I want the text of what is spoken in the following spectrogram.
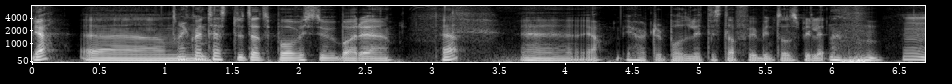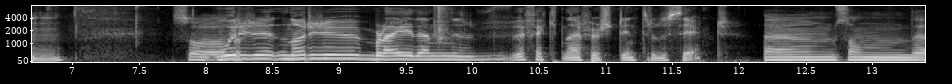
Ja. Um, Jeg kan teste ut etterpå hvis du bare Ja. Uh, ja, vi hørte på det litt i stad før vi begynte å spille inn. mm. Så Hvor, når blei den effekten her først introdusert? Um, sånn det,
